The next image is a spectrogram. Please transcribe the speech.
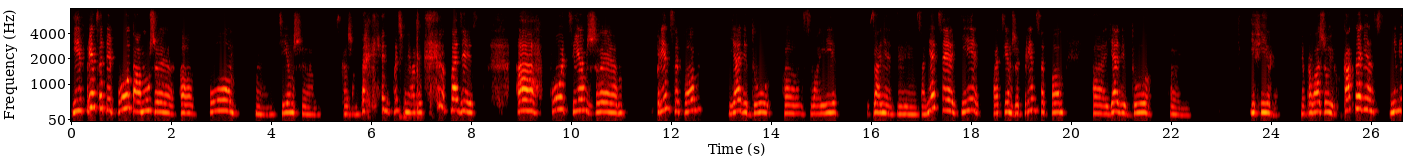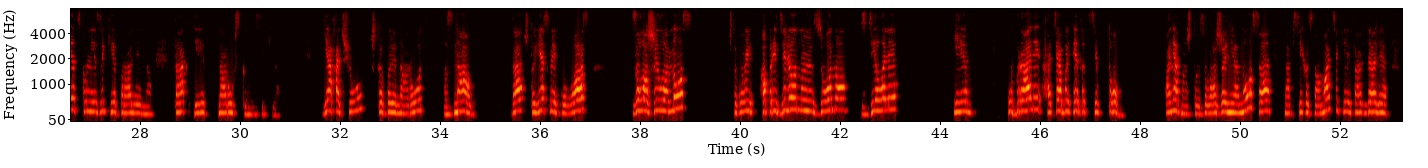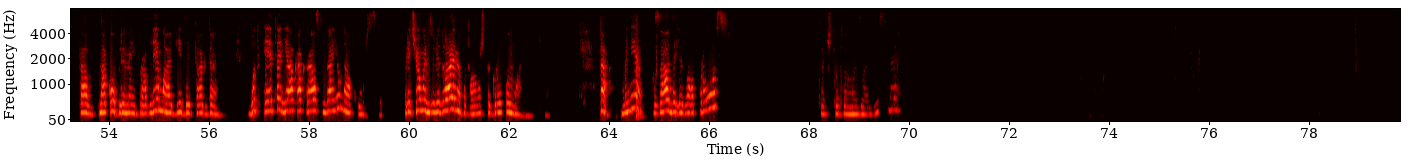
И, в принципе, по тому же, а, по тем же, скажем так, я не очень ору, надеюсь, а по тем же принципам я веду а, свои занятия, занятия и по тем же принципам я веду эфиры. Я провожу их как на немецком языке параллельно, так и на русском языке. Я хочу, чтобы народ знал, да, что если у вас заложило нос, чтобы вы определенную зону сделали и убрали хотя бы этот симптом. Понятно, что заложение носа на психосоматике и так далее, там накопленные проблемы, обиды и так далее. Вот это я как раз даю на курсе. Причем индивидуально, потому что группы маленькие. Так, мне задали вопрос. Так, что-то мы зависли.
